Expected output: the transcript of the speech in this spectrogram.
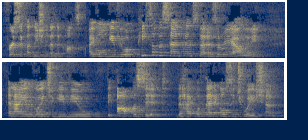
First the condition, then the consequence. I will give you a piece of a sentence that is a reality, and I am going to give you the opposite, the hypothetical situation,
